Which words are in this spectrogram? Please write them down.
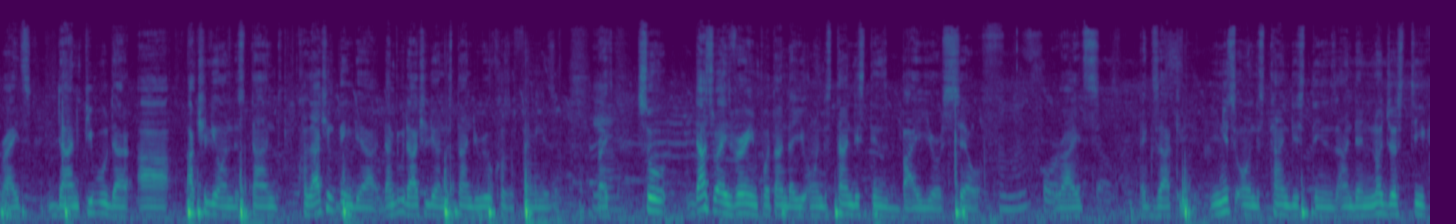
right? Than people that are actually understand. Because I actually think they are than people that actually understand the real cause of feminism, right? So that's why it's very important that you understand these things by yourself, For right? yourself. Exactly. You need to understand these things and then not just take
